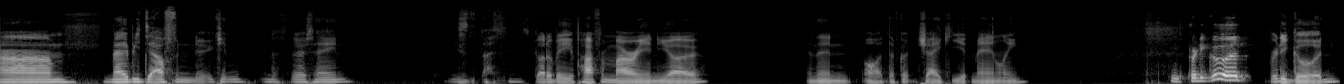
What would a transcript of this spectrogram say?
Um, maybe Dale Finucane in the 13. He's he's got to be apart from Murray and Yeo, and then oh they've got Jakey at Manly, He's pretty good. pretty good.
